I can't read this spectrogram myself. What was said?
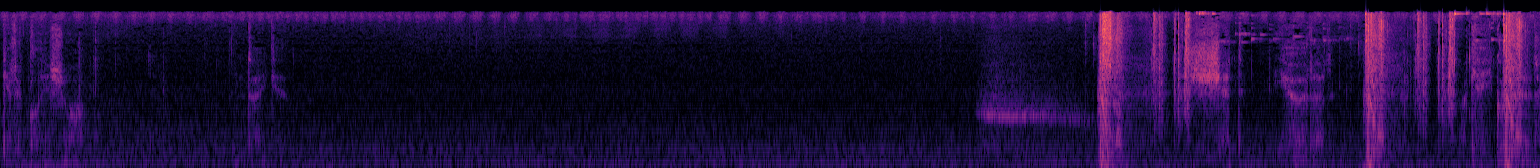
Get a clear shot. And take it. Shit, he heard it. Okay, go ahead.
